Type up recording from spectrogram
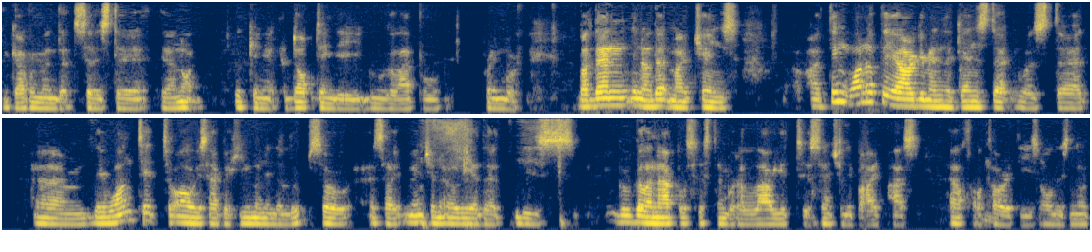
the government that says they, they are not looking at adopting the Google Apple framework. But then, you know, that might change. I think one of the arguments against that was that um, they wanted to always have a human in the loop. So, as I mentioned earlier, that this Google and Apple system would allow you to essentially bypass health authorities, all this not-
